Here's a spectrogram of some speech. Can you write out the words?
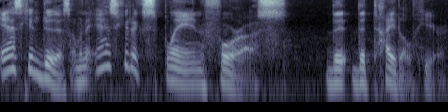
ask you to do this. I'm going to ask you to explain for us the the title here,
